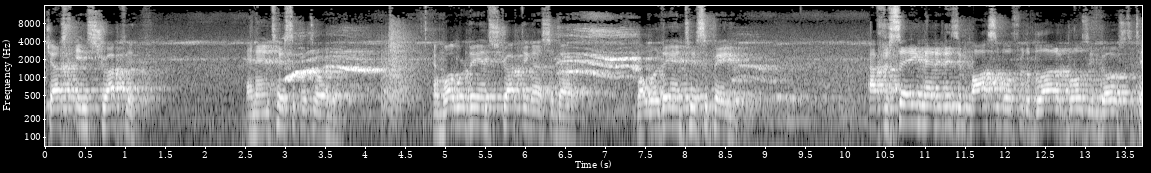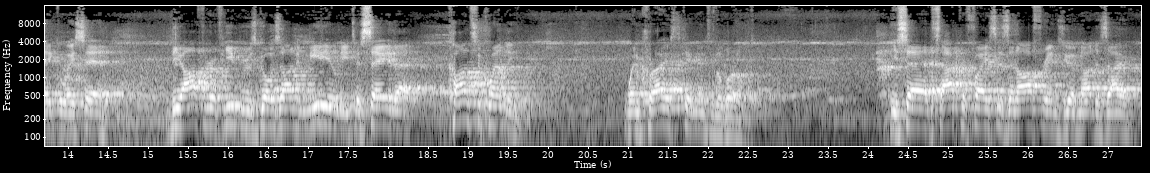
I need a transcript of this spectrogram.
just instructive and anticipatory. And what were they instructing us about? What were they anticipating? After saying that it is impossible for the blood of bulls and goats to take away sin, the author of Hebrews goes on immediately to say that consequently, when Christ came into the world, he said, Sacrifices and offerings you have not desired,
